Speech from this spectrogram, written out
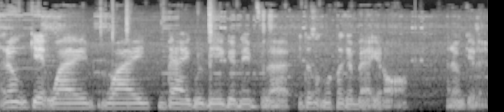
I don't get why, why bag would be a good name for that. It doesn't look like a bag at all. I don't get it.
